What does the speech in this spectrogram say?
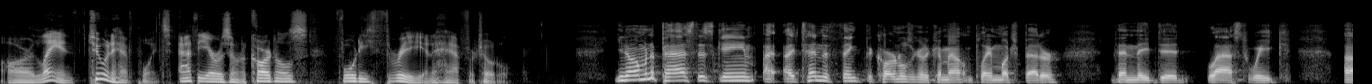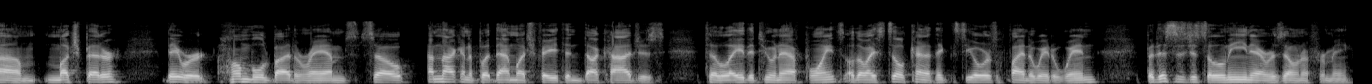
are laying two and a half points at the Arizona Cardinals, 43 and a half for total. You know, I'm going to pass this game. I, I tend to think the Cardinals are going to come out and play much better than they did last week. Um, much better they were humbled by the Rams. So I'm not going to put that much faith in Duck Hodges to lay the two and a half points, although I still kind of think the Steelers will find a way to win. But this is just a lean Arizona for me.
